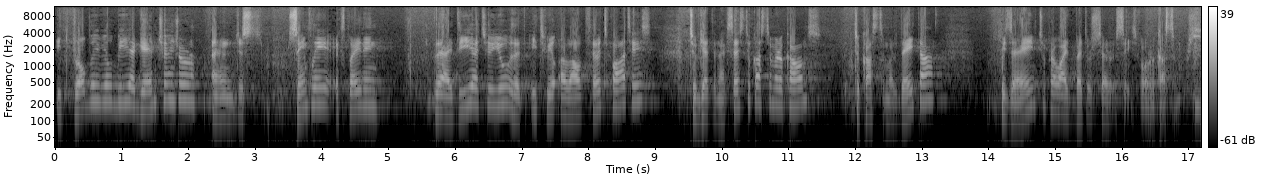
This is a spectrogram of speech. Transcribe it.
it probably will be a game changer, and just simply explaining the idea to you that it will allow third parties to get an access to customer accounts to customer data with the aim to provide better services for customers.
